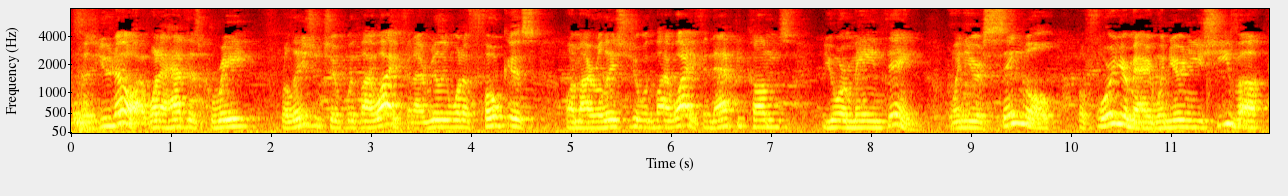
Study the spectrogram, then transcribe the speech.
because you know I want to have this great relationship with my wife, and I really want to focus on my relationship with my wife, and that becomes your main thing. When you're single, before you're married, when you're in yeshiva,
